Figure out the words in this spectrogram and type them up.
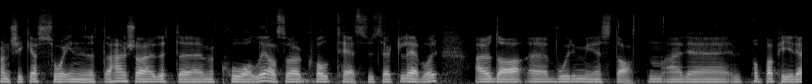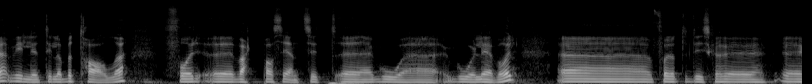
kanskje ikke er så inne i dette her, så er jo dette med QALY, altså kvalitetsjusterte leveår, er jo da eh, hvor mye staten er eh, på papiret villig til å betale for eh, hvert pasient sitt eh, gode, gode leveår. Uh, for at de skal uh,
